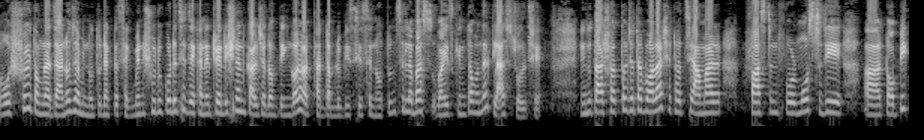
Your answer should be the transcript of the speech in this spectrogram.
অবশ্যই তোমরা জানো যে আমি নতুন একটা সেগমেন্ট শুরু করেছি যেখানে ট্রেডিশনাল কালচার অফ বেঙ্গল অর্থাৎ ডাব্লিউবিসিএস এর নতুন সিলেবাস ওয়াইজ কিন্তু আমাদের ক্লাস চলছে। কিন্তু তার সত্ত্বেও যেটা বলার সেটা হচ্ছে আমার ফার্স্ট অ্যান্ড ফরমোস্ট যে টপিক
